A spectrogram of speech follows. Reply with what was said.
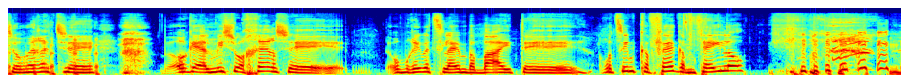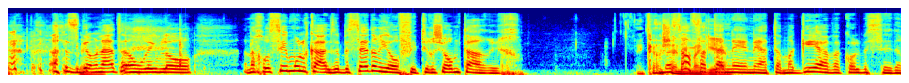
שאומרת ש... אוקיי, על מישהו אחר שאומרים אצלהם בבית, אה, רוצים קפה, גם תה לו? אז גם נתן אומרים לו, אנחנו עושים מול קהל, זה בסדר יופי, תרשום תאריך. בסוף מגיע. אתה נהנה, אתה מגיע והכל בסדר.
